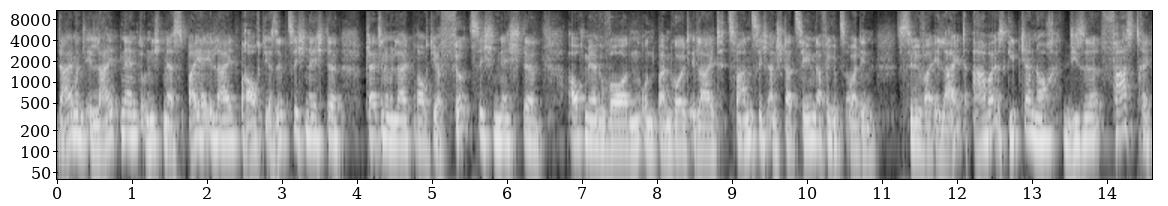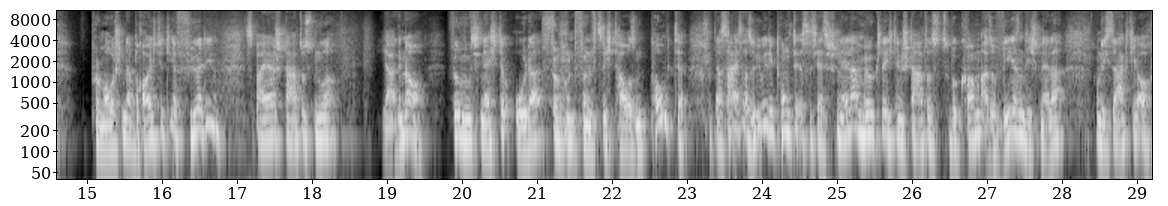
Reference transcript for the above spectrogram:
Diamond Elite nennt und nicht mehr Spire Elite, braucht ihr 70 Nächte. Platinum Elite braucht ihr 40 Nächte, auch mehr geworden. Und beim Gold Elite 20 anstatt 10. Dafür gibt es aber den Silver Elite. Aber es gibt ja noch diese Fast Track Promotion. Da bräuchtet ihr für den Spire Status nur, ja genau, 55 Nächte oder 55.000 Punkte. Das heißt also, über die Punkte ist es jetzt schneller möglich, den Status zu bekommen, also wesentlich schneller. Und ich sagte dir auch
